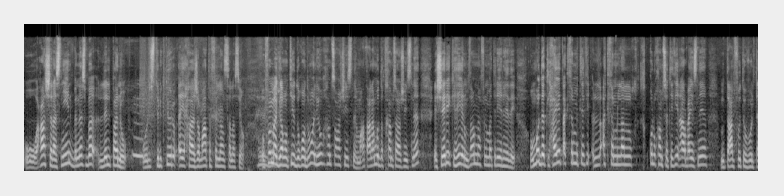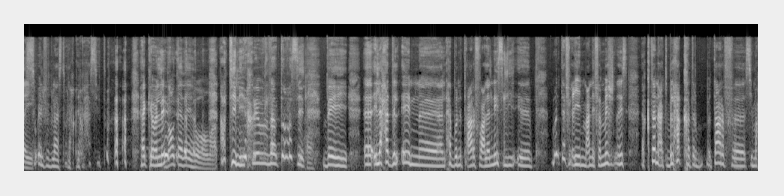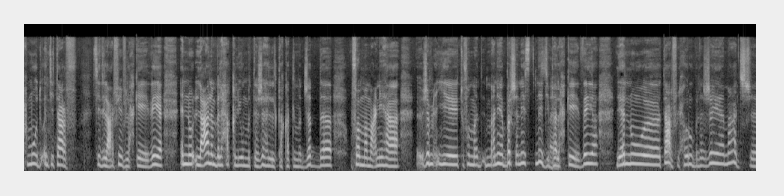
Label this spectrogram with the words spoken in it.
و10 سنين بالنسبة لل panneau وال structure أي حاجة معناتها في ال installation. وفما garantie de rendement اللي هو 25 سنة. معناتها على مدة 25 سنة الشركة هي المضمنه في ال matériel هذا. ومدة الحياة أكثر من 30 أكثر من نقولوا 35 40 سنة نتاع ال photovoltaïque. سؤال في بلاصته الحقيقة حسيته هكا ولا؟ donc هذا هو أعطيني يا خويا التفاصيل باهي. آه إلى حد الآن آه نحبوا نتعرفوا على الناس اللي آه منتفعين معنا فماش ناس اقتنعت. بالحق خاطر تعرف سي محمود وأنت تعرف سيدي العارفين في الحكاية هذيا إنه العالم بالحق اليوم متجه للطاقات المتجددة وفما معناها جمعيات وفما معناها برشا ناس تنادي بهالحكاية هذيا لأنه تعرف الحروب الجايه ما عادش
